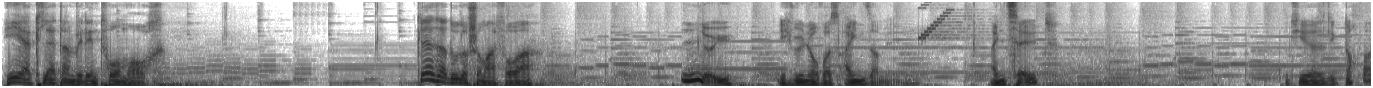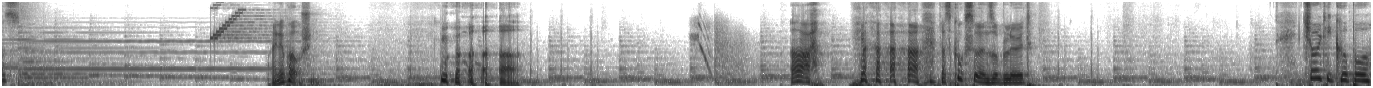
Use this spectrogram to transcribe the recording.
Hier klettern wir den Turm hoch. Kletter du doch schon mal vor. Nö, ich will noch was einsammeln. Ein Zelt. Und hier liegt noch was. Eine Potion. ah, was guckst du denn so blöd? Entschuldigung,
